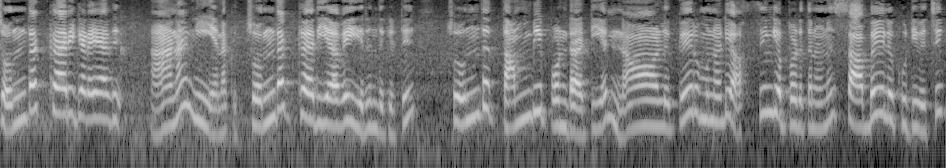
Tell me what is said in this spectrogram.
சொந்தக்காரி கிடையாது. ஆனால் நீ எனக்கு சொந்தக்காரியாகவே இருந்துக்கிட்டு சொந்த தம்பி பொண்டாட்டியை நாலு பேர் முன்னாடி அசிங்கப்படுத்தணும்னு சபையில் கூட்டி வச்சு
